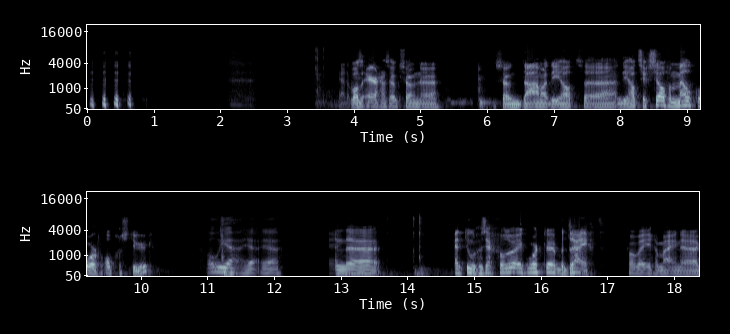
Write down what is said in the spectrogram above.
Ja, er was ergens ook zo'n eh, zo'n dame die had, eh, die had zichzelf een melkkorf opgestuurd. Oh ja, ja, ja. En, eh, en toen gezegd van, "Oh, ik word eh, bedreigd vanwege mijn eh,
